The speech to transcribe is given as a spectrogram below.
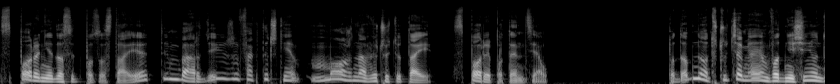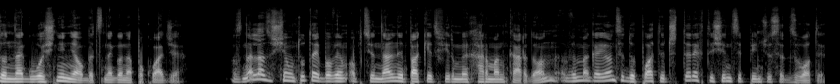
spory niedosyt pozostaje, tym bardziej, że faktycznie można wyczuć tutaj spory potencjał. Podobne odczucia miałem w odniesieniu do nagłośnienia obecnego na pokładzie. Znalazł się tutaj bowiem opcjonalny pakiet firmy Harman Kardon, wymagający dopłaty 4500 zł.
